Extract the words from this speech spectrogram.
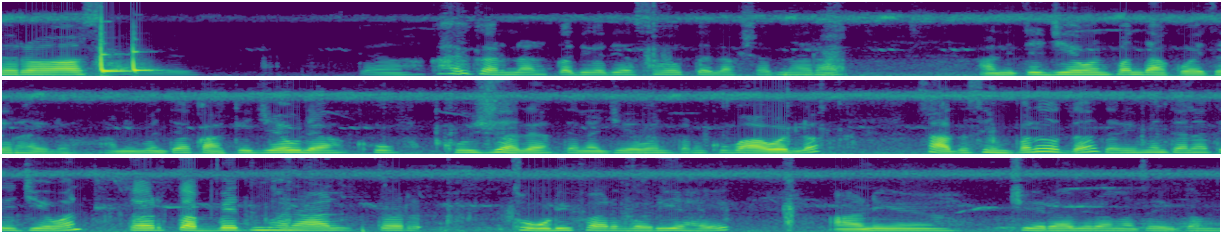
तर असं काय करणार? कधी कधी असं होतं लक्षात न राहत. आणि ते जेवण पण दाखवायचं राहिलं. आणि मग त्या काकी जेवल्या खूप खुश झाल्या. त्यांना जेवण पण खूप आवडलं. साधं सिंपल होतं तरी पण त्यांना ते जेवण. तर तब्येत म्हणाल तर थोडीफार बरी आहे. आणि चेहरा बिरा माझा एकदम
